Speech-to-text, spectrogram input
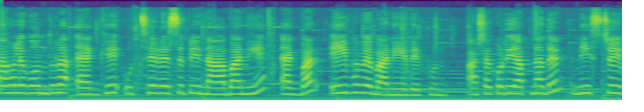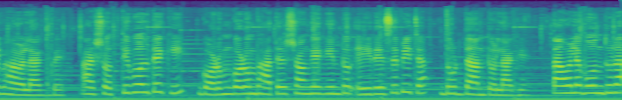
তাহলে বন্ধুরা একঘেয়ে উচ্ছের রেসিপি না বানিয়ে একবার এইভাবে বানিয়ে দেখুন। আশা করি আপনাদের নিশ্চয়ই ভালো লাগবে। আর সত্যি বলতে কি, গরম গরম ভাতের সঙ্গে কিন্তু এই রেসিপিটা দুর্দান্ত লাগে। তাহলে বন্ধুরা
